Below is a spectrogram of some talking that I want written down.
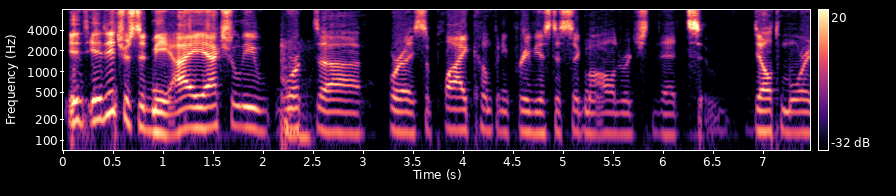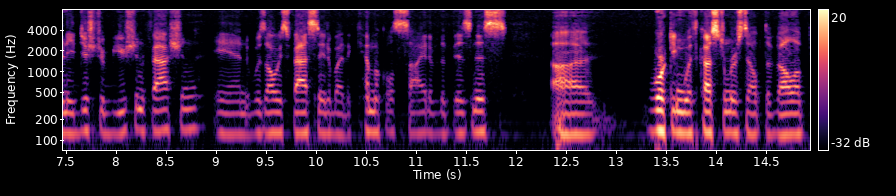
It, it interested me. I actually worked uh, for a supply company previous to Sigma Aldrich that dealt more in a distribution fashion and was always fascinated by the chemical side of the business, uh, working with customers to help develop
